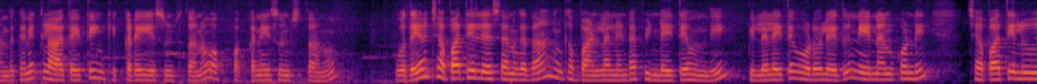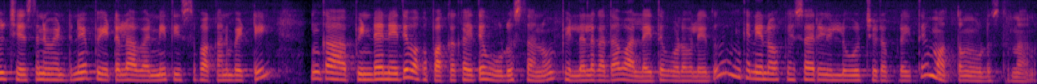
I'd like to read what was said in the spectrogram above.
అందుకని క్లాత్ అయితే ఇంక ఇక్కడే వేసి ఉంచుతాను. ఒక పక్కనే వేసి ఉంచుతాను. ఉదయం చపాతీలు చేశాను కదా ఇంకా బండ్ల నిండా పిండి అయితే ఉంది. పిల్లలైతే ఓడవలేదు. నేను అనుకోండి చపాతీలు చేసిన వెంటనే పీటలు అవన్నీ తీసి పక్కన పెట్టి ఇంకా పిండి అనేది ఒక పక్కకైతే ఊడుస్తాను. పిల్లలు కదా వాళ్ళైతే ఊడవలేదు. ఇంకా నేను ఒకేసారి ఇల్లు ఊడ్చేటప్పుడు అయితే మొత్తం ఊడుస్తున్నాను.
